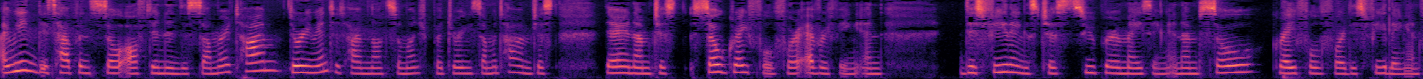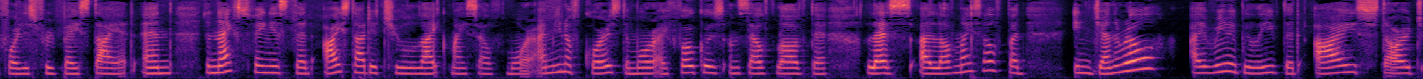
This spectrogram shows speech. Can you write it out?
I mean, this happens so often in the summertime. During winter time, not so much, but during summertime, I'm just there and I'm just so grateful for everything. And this feeling is just super amazing. And I'm so grateful for this feeling and for this fruit based diet. And the next thing is that I started to like myself more. I mean, of course, the more I focus on self love, the less I love myself, but in general, I really believe that I start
